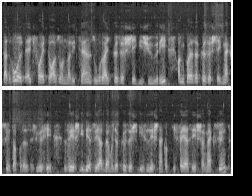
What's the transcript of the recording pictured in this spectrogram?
Tehát volt egyfajta azonnali cenzúra, egy közösségi zsűri, amikor ez a közösség megszűnt, akkor ez a zsűri, és idézőjelben, vagy a közös ízlésnek a kifejezése megszűnt,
